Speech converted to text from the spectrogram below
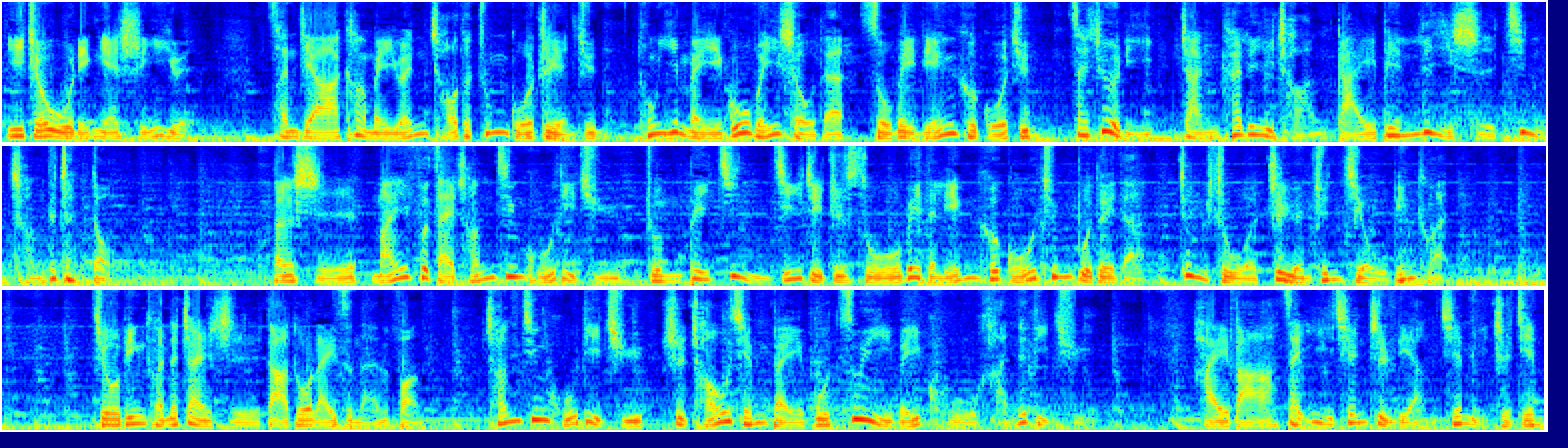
一九五零年十一月，参加抗美援朝的中国志愿军同以美国为首的所谓联合国军，在这里展开了一场改变历史进程的战斗。当时埋伏在长津湖地区，准备进击这支所谓的联合国军部队的，正是我志愿军九兵团。九兵团的战士大多来自南方，长津湖地区是朝鲜北部最为苦寒的地区，海拔在一千至两千米之间，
